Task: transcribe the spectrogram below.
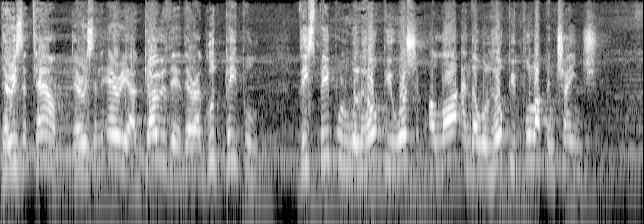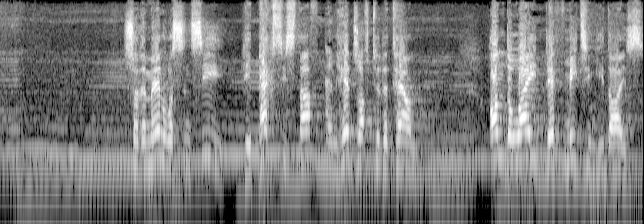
There is a town, there is an area, go there. There are good people. These people will help you worship Allah and they will help you pull up and change. So the man was sincere. He packs his stuff and heads off to the town. On the way, death meets him, he dies.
